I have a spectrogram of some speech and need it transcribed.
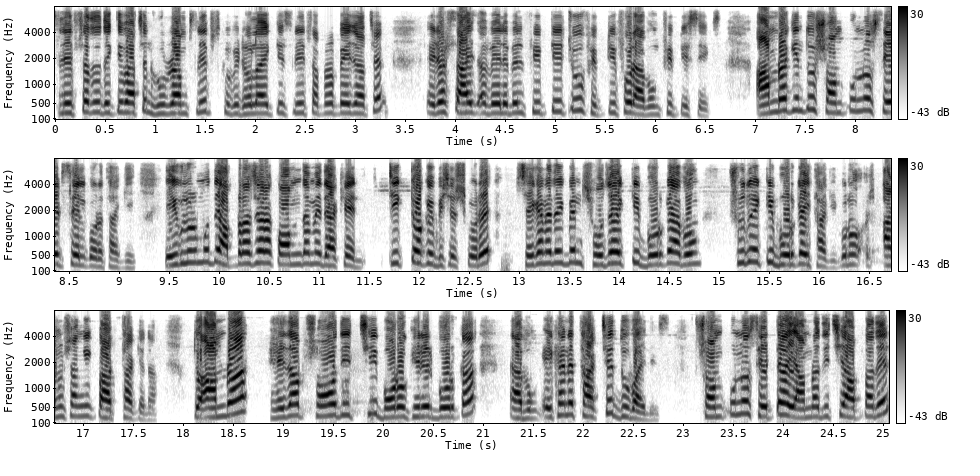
স্লিপসটা তো দেখতে পাচ্ছেন, হুররাম স্লিপস খুবই ঢোলা একটি স্লিপস আপনারা পেয়ে যাচ্ছেন। এটার size available fifty two fifty four এবং ফিফটি সিক্স আমরা কিন্তু সম্পূর্ণ সেট সেল করে থাকি। এগুলোর মধ্যে আপনারা যারা কম দামে দেখেন টিকটকে বিশেষ করে, সেখানে দেখবেন সোজা একটি বোরকা এবং শুধু একটি বোরকাই থাকে, কোনো আনুষাঙ্গিক পার্ট থাকে না। তো আমরা হেজাব সহ দিচ্ছি বড় ঘেরের বোরকা এবং এখানে থাকছে দুবাই লেস। সম্পূর্ণ সেটটাই আমরা দিচ্ছি আপনাদের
